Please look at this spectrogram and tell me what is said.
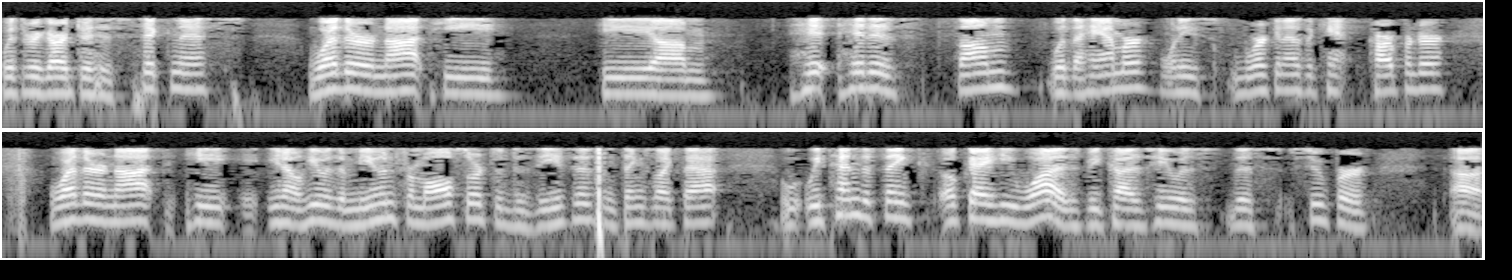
with regard to his sickness, whether or not he he um, hit hit his thumb with a hammer when he's working as a carpenter, whether or not he you know he was immune from all sorts of diseases and things like that. We tend to think, okay, he was because he was this super uh,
